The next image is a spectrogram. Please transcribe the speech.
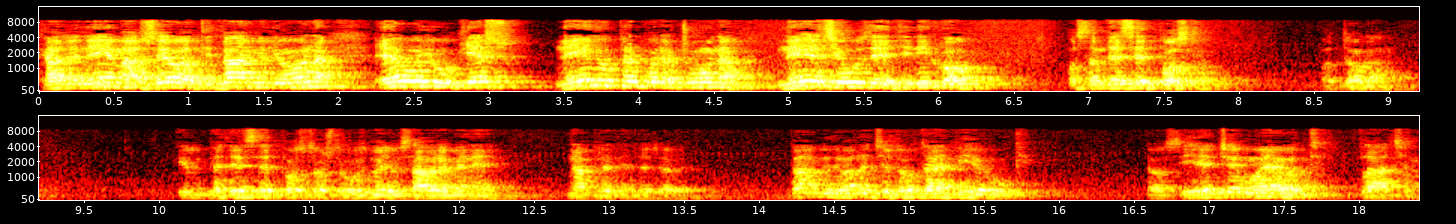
Kada nemaš, evo ti 2 miliona, evo ju u kešu. Ne idu preko računa, neće uzeti niko 80% od toga. Ili 50% što uzmaju savremene napredne države. 2 miliona će da dvije ruke. Da osjećemo, evo ti, plaćamo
